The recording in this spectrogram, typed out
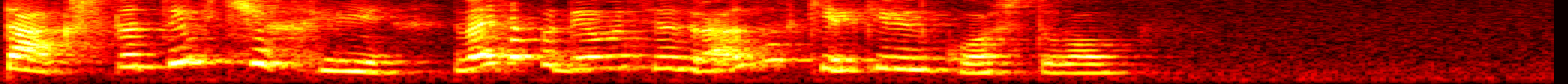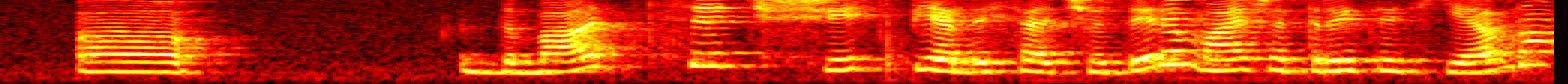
Так, штатив в чехлі. Давайте подивимося зразу, скільки він коштував. Е, 26,54, майже 30 євро.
